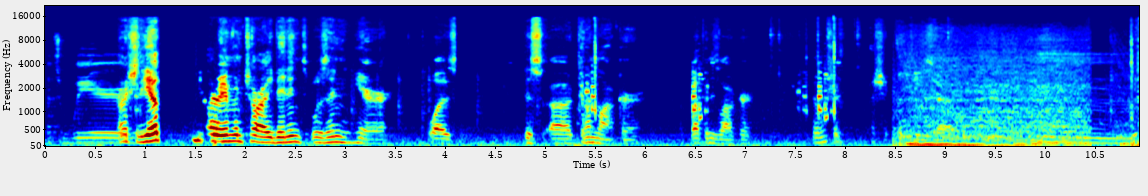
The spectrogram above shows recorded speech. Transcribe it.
That's weird. Actually, the other, the other inventory that was in here was this uh, gun locker, weapons locker. I should put these. Uh, Hmm.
